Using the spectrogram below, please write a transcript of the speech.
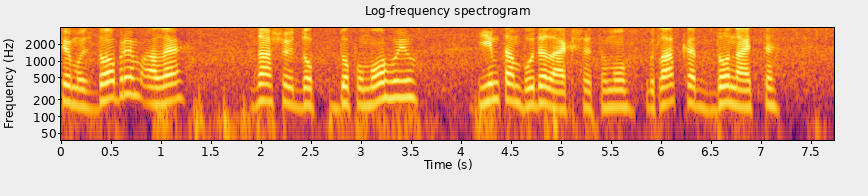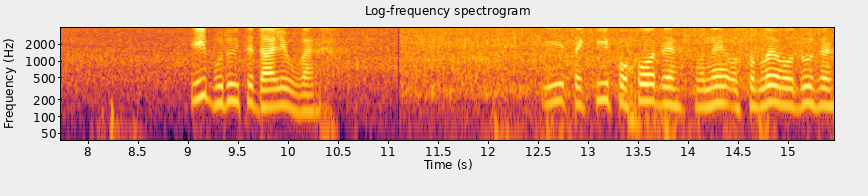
чимось добрим, але з нашою допомогою їм там буде легше. Тому, будь ласка, донатьте і будуйте далі вверх. І такі походи, вони особливо дуже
